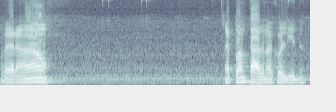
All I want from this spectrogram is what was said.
Verão. É plantado, não é colhido.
